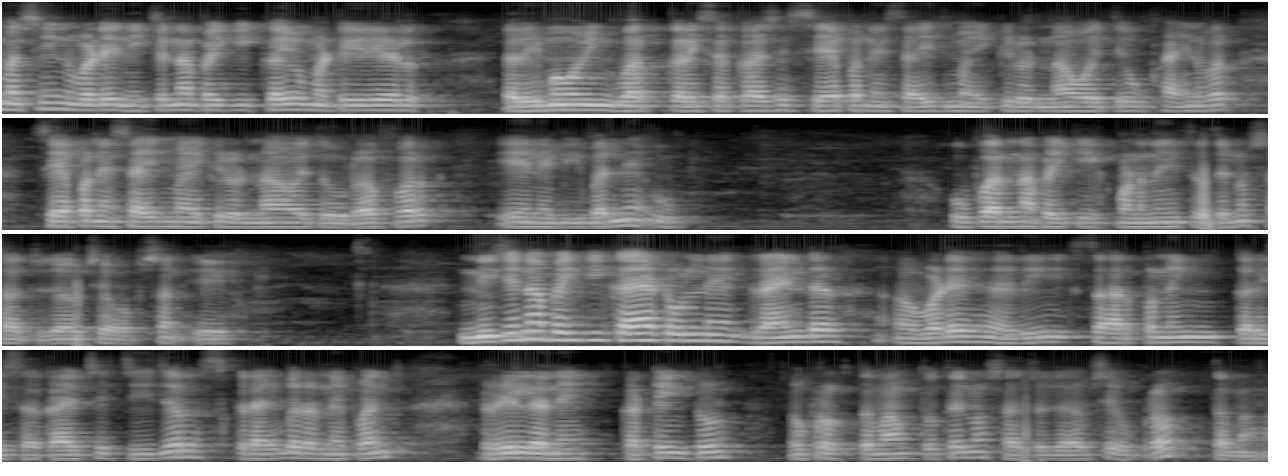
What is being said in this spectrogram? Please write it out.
મશીન વડે નીચેના પૈકી કયું મટીરિયલ રિમૂવિંગ વર્ક કરી શકાય છે? શેપ અને સાઇઝમાં એક્યુરેટ ન હોય તેવું ફાઇન વર્ક શેપ અને સાઇઝમાં એક્યુરેટ ન હોય તેવું રફ વર્ક એ અને બી બંને ઉપરના પૈકી એક પણ નહીં તો તેનો સાચો જવાબ છે ઓપ્શન એ નીચેના પૈકી કયા ટૂલને ગ્રાઇન્ડર વડે રીશાર્પનિંગ કરી શકાય છે? ચીઝલ સ્ક્રાઇબર અને પંચ ડ્રિલ અને કટિંગ ટૂલ ઉપરોક્ત તમામ તો તેનો સાચો જવાબ છે ઉપરોક્ત તમામ.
